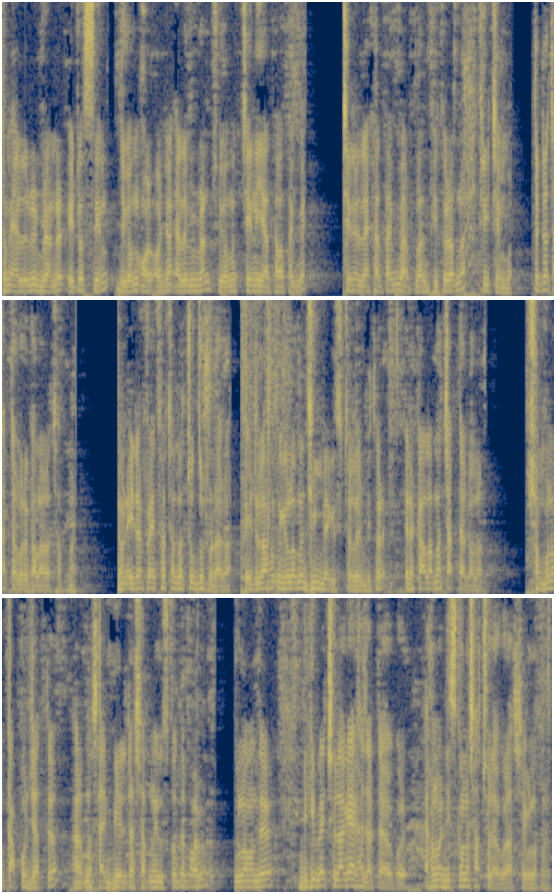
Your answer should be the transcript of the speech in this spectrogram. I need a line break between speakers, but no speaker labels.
যেমন এলএলবি ব্র্যান্ডের এটাও সেম যেগুলো অরিজিনাল এলএলবি ব্র্যান্ড আপনার চেনে ইয়া থাকবে। চেনে লেখা থাকবে আর প্লাস ভিতরে আপনার থ্রি চেম্বার তো এটা চারটা করে কালার আছে আপনার। যেমন এটার প্রাইস হচ্ছে আপনার চোদ্দোশো টাকা। এটা এগুলো আপনার জিম ব্যাগ স্টাইলের ভিতরে। এটা কালার আপনার চারটা কালার সম্পূর্ণ কাপড় জাতীয়। আর আপনার সাইড বেল্ট আছে, আপনি ইউজ করতে পারবেন। এগুলো আমাদের বিক্রি প্রাইস ছিল আগে এক হাজার টাকা করে। এখন আমার ডিসকাউন্টে সাতশো টাকা করে আসছে এগুলো আপনার।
